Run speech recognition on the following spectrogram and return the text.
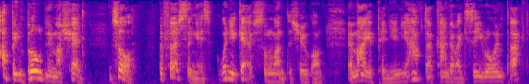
I've been building in my shed. So, the first thing is, when you get some land to shoot on, in my opinion, you have to have kind of like zero impact.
